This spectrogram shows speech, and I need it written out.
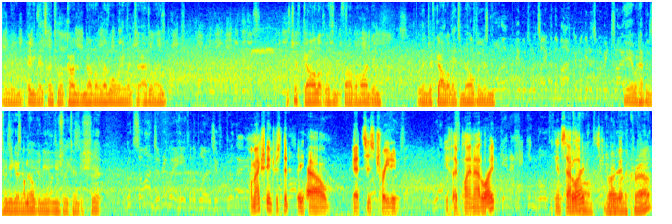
I mean, Eddie Betts went to a kind of another level when he went to Adelaide. But Jeff Garlett wasn't far behind him. But then Jeff Garlett went to Melbourne, and Edwards would have taken the mark and McGuinness would have been thrown. yeah, what happens when you go to Melbourne? You usually turn to shit. Good signs everywhere here for the Blues. You feel they I'm actually interested to see how Betts is treated if they play in Adelaide Again, a hacking ball for against Adelaide. Oh, mean by the crowd?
